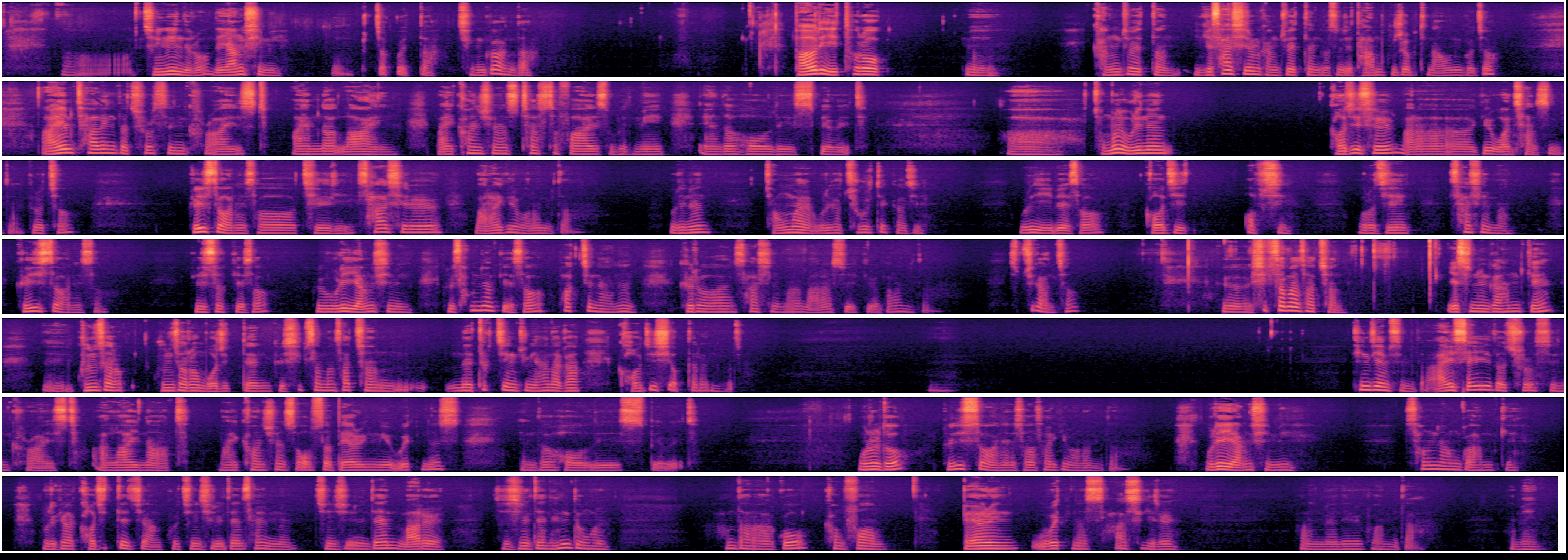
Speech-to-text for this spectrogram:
어, 증인으로 내 양심이 네, 붙잡고 있다. 증거한다. 바울이 이토록 네, 강조했던 이게 사실을 강조했던 것은 이제 다음 구절부터 나오는 거죠. I am telling the truth in Christ. I am not lying. My conscience testifies with me in the Holy Spirit. 아, 정말 우리는 거짓을 말하길 원치 않습니다. 그렇죠? 그리스도 안에서 진리, 사실을 말하기를 원합니다. 우리는 정말 우리가 죽을 때까지 우리 입에서 거짓 없이 오로지 사실만 그리스도 안에서 그리스도께서 그리고 우리 양심이 그리고 성령께서 확증하는 그러한 사실만 말할 수 있기를 바랍니다. 쉽지가 않죠? 그 14만 4천 예수님과 함께 예, 군사로 군사로 모집된 그 14만 4천의 특징 중에 하나가 거짓이 없다라는 거죠. 킹 제임스입니다. I say the truth in Christ. I lie not. My conscience also bearing me witness in the Holy Spirit. 오늘도 그리스도 안에서 살기 원합니다. 우리의 양심이 성령과 함께 우리가 거짓되지 않고 진실된 삶을, 진실된 말을, 진실된 행동을 한다라고 confirm, bearing witness 하시기를 하나님의 은혜를 구합니다. 아멘.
